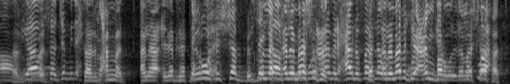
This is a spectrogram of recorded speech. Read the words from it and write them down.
آه. يا أستاذ جميل احكي أستاذ محمد أنا إذا بدها تحكي يروح الشاب بتقول لك أنا ما شفت عامل حاله بس أنا ما بدي اعم برضه إذا ما شافت.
